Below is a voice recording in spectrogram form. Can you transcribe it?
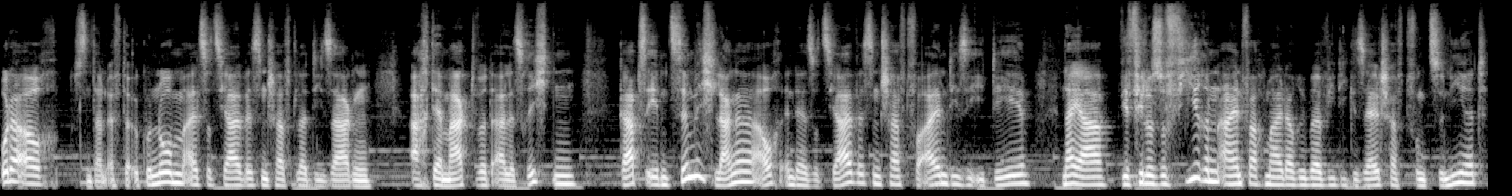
oder auch, das sind dann öfter Ökonomen als Sozialwissenschaftler, die sagen, ach, der Markt wird alles richten gab es eben ziemlich lange, auch in der Sozialwissenschaft, vor allem diese Idee, naja, wir philosophieren einfach mal darüber, wie die Gesellschaft funktioniert,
